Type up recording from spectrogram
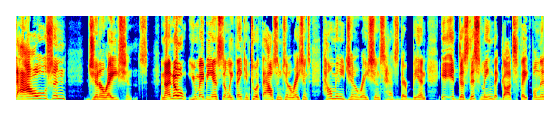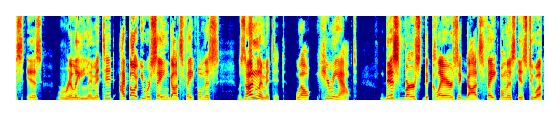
thousand generations. And I know you may be instantly thinking to a thousand generations, how many generations has there been? It, it, does this mean that God's faithfulness is really limited? I thought you were saying God's faithfulness was unlimited. Well, hear me out. This verse declares that God's faithfulness is to a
